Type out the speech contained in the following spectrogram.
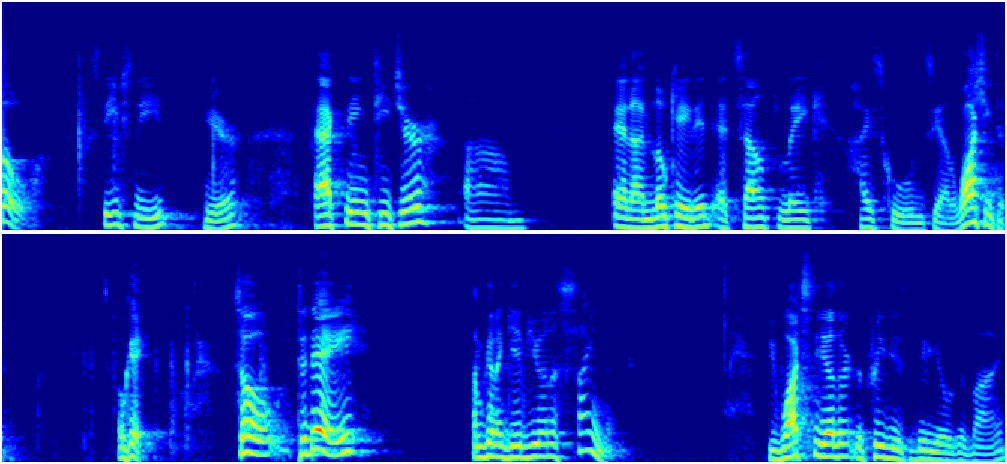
Hello, Steve Sneed here, acting teacher, um, and I'm located at South Lake High School in Seattle, Washington. Okay, so today I'm going to give you an assignment. If you've watched the other, the previous videos of mine,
